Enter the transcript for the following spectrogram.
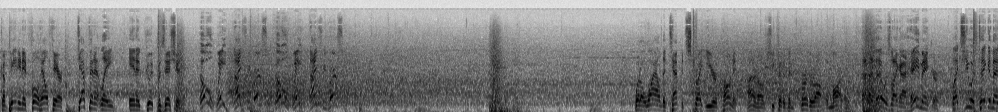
Competing at full health here, definitely in a good position. Oh, wait, nice reversal. Oh, wait, nice reversal. What a wild attempt at striking your opponent. I don't know if she could have been further off the mark. that was like a haymaker, like she was taking that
